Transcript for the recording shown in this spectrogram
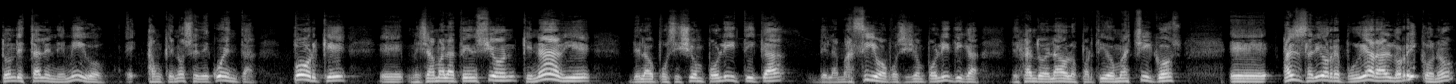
dónde está el enemigo, eh, aunque no se dé cuenta, porque eh, me llama la atención que nadie de la oposición política, de la masiva oposición política, dejando de lado los partidos más chicos, eh, haya salido a repudiar a Aldo Rico, ¿no?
